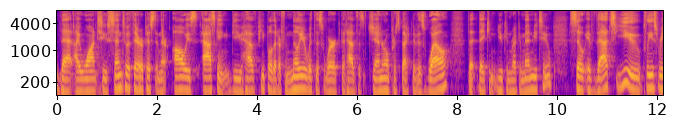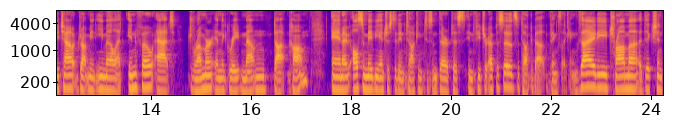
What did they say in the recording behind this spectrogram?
that I want to send to a therapist, and they're always asking, Do you have people that are familiar with this work that have this general perspective as well that they can you can recommend me to? So if that's you, please reach out, drop me an email at info at drummerandthegreatmountain.com. And I also may be interested in talking to some therapists in future episodes to talk about things like anxiety, trauma, addiction,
